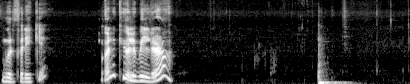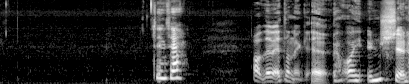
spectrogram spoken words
Hvorfor ikke? Det var litt kule bilder, da. Syns jeg. Ja, det vet han jo ikke. Oi, unnskyld.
